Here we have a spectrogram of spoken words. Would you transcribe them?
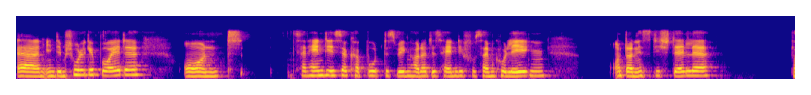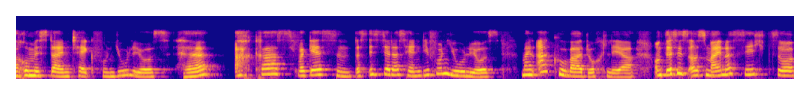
ähm, in dem Schulgebäude und sein Handy ist ja kaputt, deswegen hat er das Handy von seinem Kollegen. Und dann ist die Stelle, warum ist da ein Tag von Julius? Hä? Ach krass, vergessen. Das ist ja das Handy von Julius. Mein Akku war doch leer. Und das ist aus meiner Sicht so,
